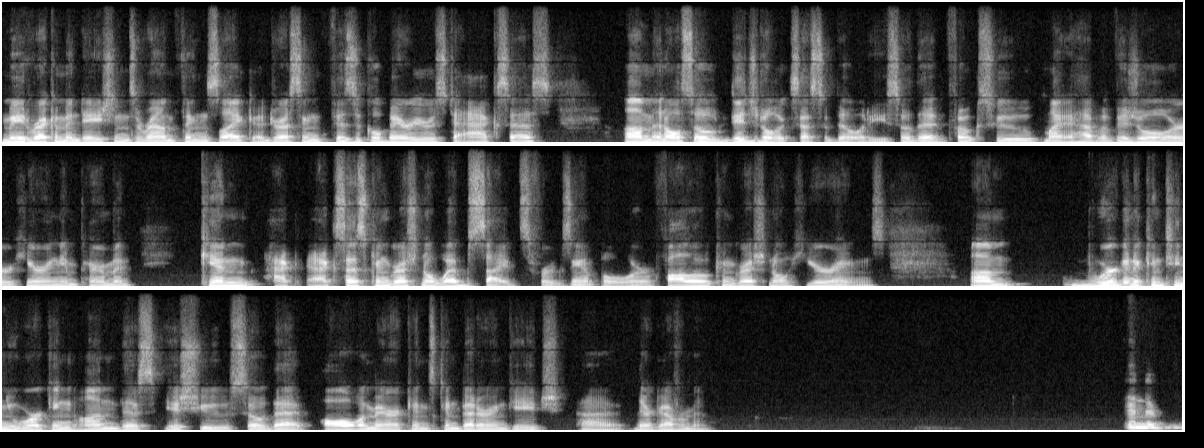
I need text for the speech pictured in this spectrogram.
made recommendations around things like addressing physical barriers to access um, and also digital accessibility so that folks who might have a visual or hearing impairment can ac- access congressional websites, for example, or follow congressional hearings. Um, we're going to continue working on this issue so that all Americans can better engage uh, their government. And the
